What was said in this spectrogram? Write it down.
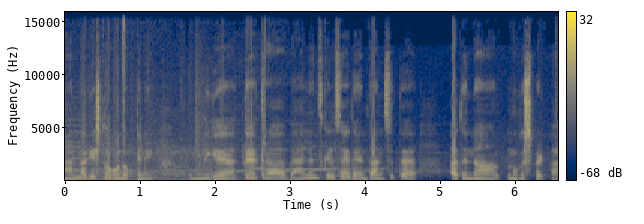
ನಾನು ಲಗೇಜ್ ತಗೊಂಡು ಹೋಗ್ತೀನಿ. ನಿನಗೆ ಅತ್ತೆ ಹತ್ರ ಬ್ಯಾಲೆನ್ಸ್ ಕೆಲಸ ಇದೆ ಅಂತ ಅನಿಸುತ್ತೆ. ಅದನ್ನು ಮುಗಿಸ್ಬಿಡ್ವಾ?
